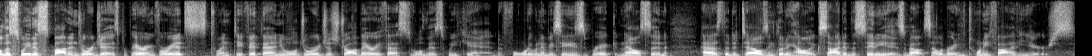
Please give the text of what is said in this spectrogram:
Well, the sweetest spot in Georgia is preparing for its 25th annual Georgia Strawberry Festival this weekend. 41 NBC's Rick Nelson has the details, including how excited the city is about celebrating 25 years.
